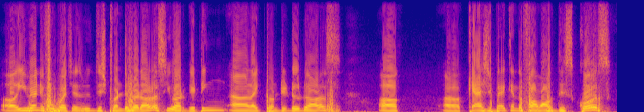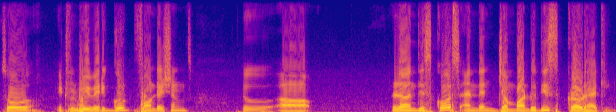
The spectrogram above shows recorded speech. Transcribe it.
uh, even if you purchase with this 25 dollars you are getting uh, like 22 dollars uh, uh, cashback in the form of this course. So it will be very good foundation to learn this course and then jump onto this cloud hacking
